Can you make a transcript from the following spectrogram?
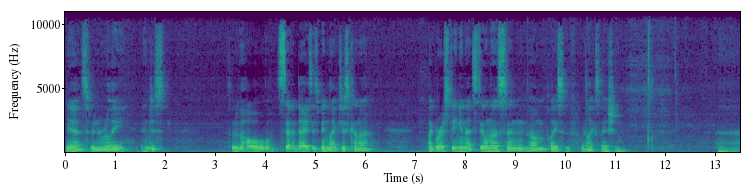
yeah, it's been really and just sort of the whole seven days has been like just kind of like resting in that stillness and um, place of relaxation. Uh,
